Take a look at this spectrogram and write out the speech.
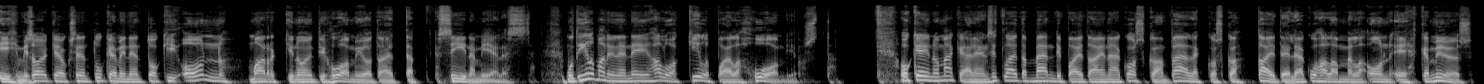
Ihmisoikeuksien tukeminen toki on markkinointihuomiota, että siinä mielessä. Mutta Ilmarinen ei halua kilpailla huomiosta. Okei, no mäkään en sit laita bändipaitaa enää koskaan päälle, koska taiteilija Kuhalammella on ehkä myös,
